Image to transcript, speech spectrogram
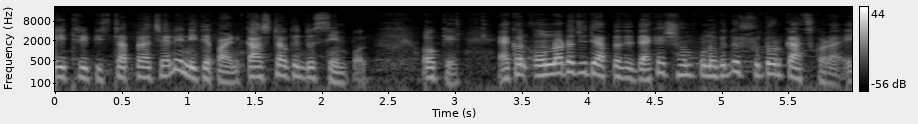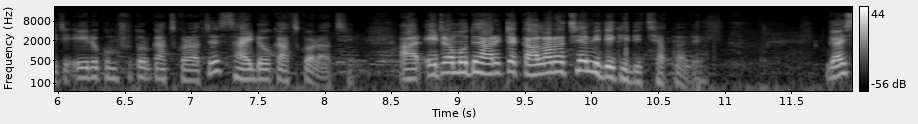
এই থ্রি পিসটা আপনারা চাইলে নিতে পারেন, কাজটাও কিন্তু সিম্পল ওকে এখন ওড়নাটা যদি আপনাদের দেখে সম্পূর্ণ কিন্তু সুতোর কাজ করা, এই যে এইরকম সুতোর কাজ করা আছে সাইডেও কাজ করা আছে। আর এটার মধ্যে আরেকটা কালার আছে, আমি দেখিয়ে দিচ্ছি আপনাদের। গাইস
